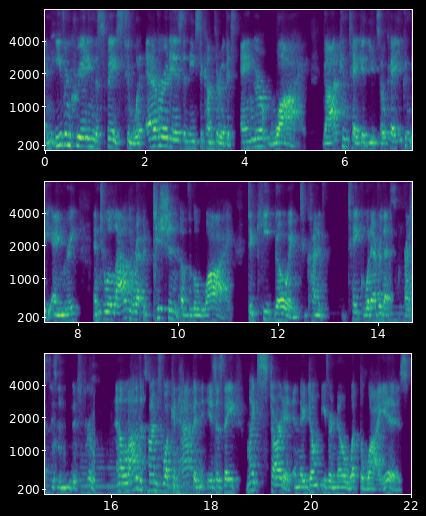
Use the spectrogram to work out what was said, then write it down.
And even creating the space to whatever it is that needs to come through. If it's anger, why? God can take it. It's okay. You can be angry. And to allow the repetition of the why to keep going, to kind of take whatever that suppressed is and move it through. And a lot of the times, what can happen is, is they might start it and they don't even know what the why is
